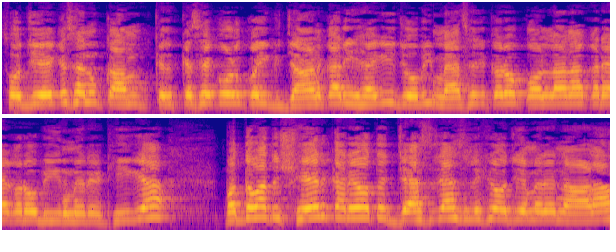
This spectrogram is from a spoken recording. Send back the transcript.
ਸੋ ਜੇ ਕਿਸੇ ਨੂੰ ਕੰਮ ਕਿਸੇ ਕੋਲ ਕੋਈ ਜਾਣਕਾਰੀ ਹੈਗੀ, ਜੋ ਵੀ ਮੈਸੇਜ ਕਰੋ, ਕਾਲਾਂ ਨਾ ਕਰਿਆ ਕਰੋ, ਵੀਰ ਮੇਰੇ ਠੀਕ ਆ। ਵੱਧੋ ਵੱਧ ਸ਼ੇਅਰ ਕਰਿਓ ਤੇ ਜੈਸ ਜੈਸ ਲਿਖਿਓ, ਜੇ ਮੇਰੇ ਨਾਲ ਆ,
